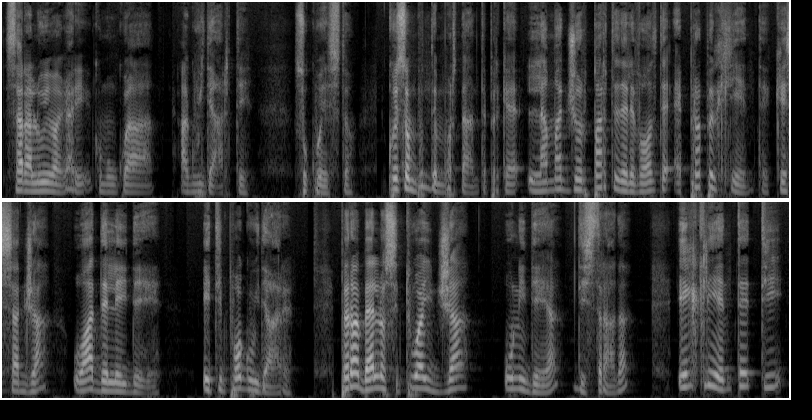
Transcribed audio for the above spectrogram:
Sarà lui magari comunque a, a guidarti su questo. Questo è un punto importante perché la maggior parte delle volte è proprio il cliente che sa già o ha delle idee e ti può guidare. Però è bello se tu hai già un'idea di strada e il cliente ti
